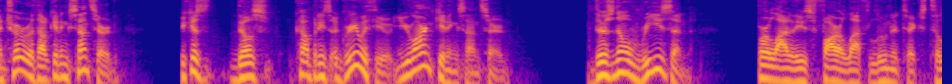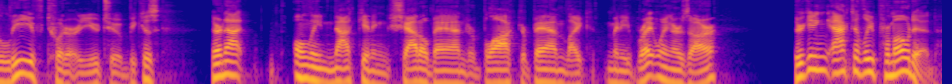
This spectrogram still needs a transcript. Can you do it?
and Twitter without getting censored. Because those companies agree with you. You aren't getting censored. There's no reason for a lot of these far left lunatics to leave Twitter or YouTube because they're not only not getting shadow banned or blocked or banned like many right wingers are, they're getting actively promoted.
